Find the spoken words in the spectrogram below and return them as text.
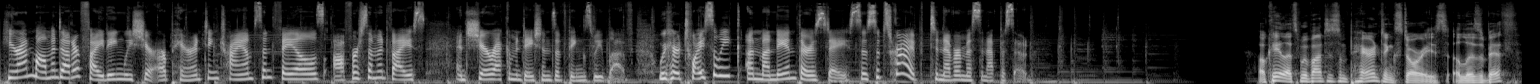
Here on Mom and Dad Are Fighting, we share our parenting triumphs and fails, offer some advice, and share recommendations of things we love. We're here twice a week on Monday and Thursday, so subscribe to never miss an episode. Okay, let's move on to some parenting stories. Elizabeth,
